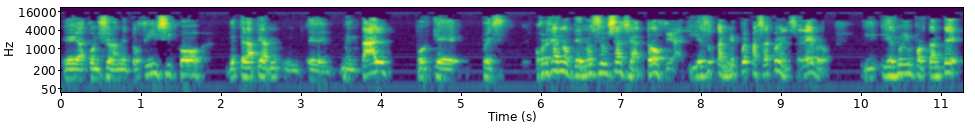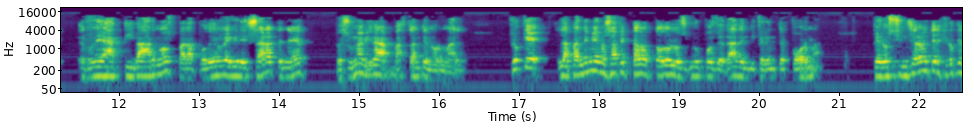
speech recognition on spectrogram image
eh, acondicionamiento físico, de terapia eh, mental, porque pues órgano que no se usa se atrofia y eso también puede pasar con el cerebro. Y, es muy importante reactivarnos para poder regresar a tener pues una vida bastante normal. Creo que la pandemia nos ha afectado a todos los grupos de edad en diferente forma, pero sinceramente creo que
